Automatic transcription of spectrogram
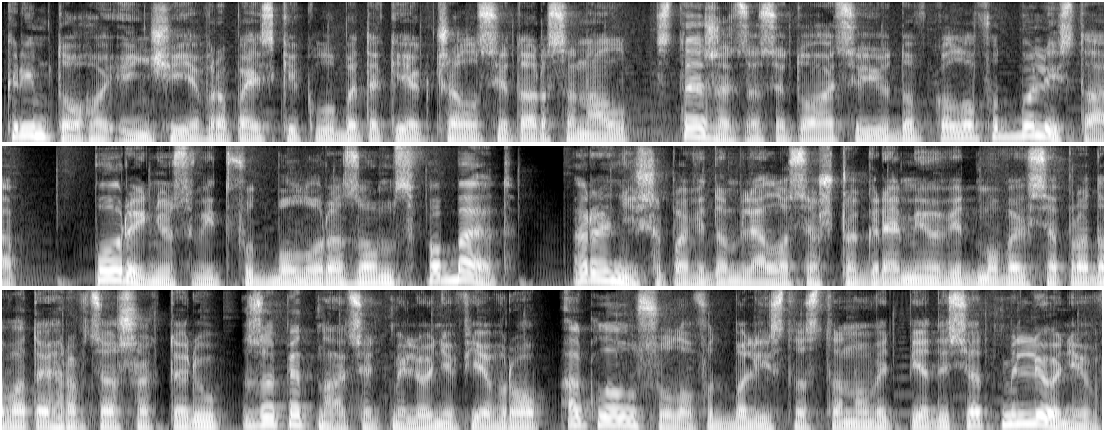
Крім того, інші європейські клуби, такі як Челсі та Арсенал, стежать за ситуацією довкола футболіста. Поринь у світ футболу разом з Фабет. Раніше повідомлялося, що Греміо відмовився продавати гравця Шахтарю за 15 мільйонів євро, а клаусула футболіста становить 50 мільйонів.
